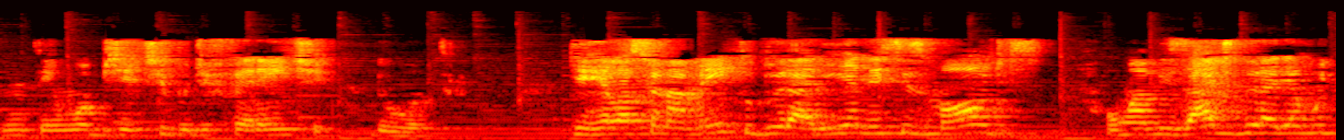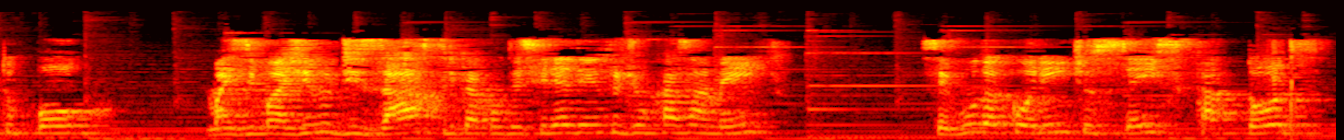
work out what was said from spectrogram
um tem um objetivo diferente do outro. Que relacionamento duraria nesses moldes? Uma amizade duraria muito pouco, mas imagina o desastre que aconteceria dentro de um casamento. 2 Coríntios 6,14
